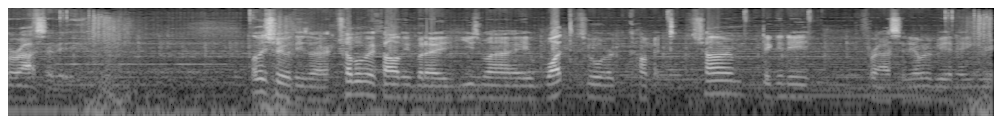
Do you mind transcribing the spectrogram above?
Ferocity. Let me show you what these are. Trouble may follow me, but I use my what to overcome it. Charm, dignity, ferocity. I'm going to be an angry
